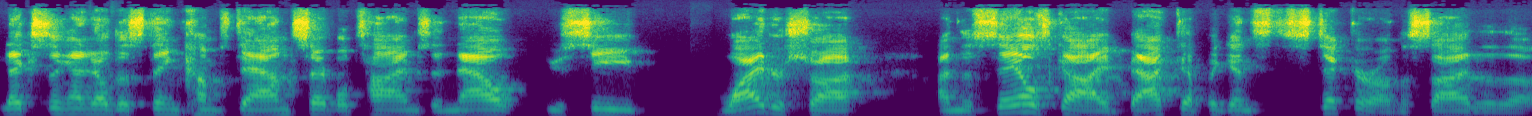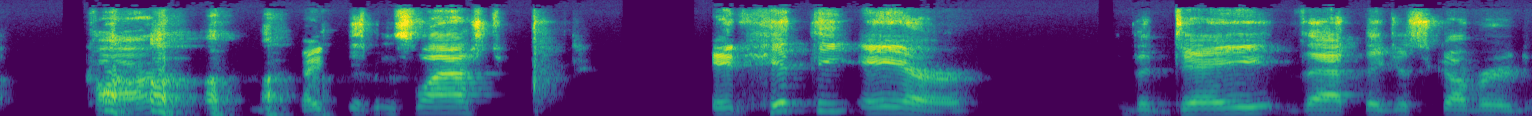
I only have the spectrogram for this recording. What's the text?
next thing I know, this thing comes down several times. And now you see wider shot on the sales guy backed up against the sticker on the side of the car right has been slashed. It hit the air the day that they discovered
